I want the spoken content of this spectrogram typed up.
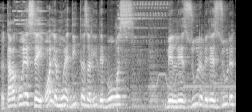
Eu tava com receio. Olha, moeditas ali de boas. Belezura, belezura.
